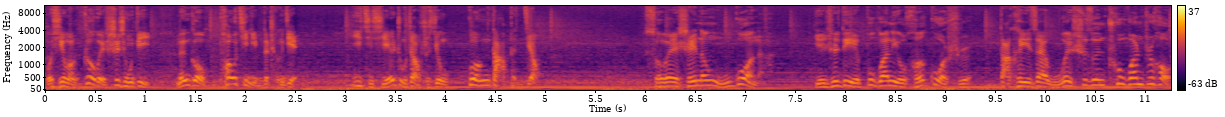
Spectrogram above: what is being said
我希望各位师兄弟能够抛弃你们的成见，一起协助赵师兄光大本教。所谓谁能无过呢？尹师弟，不管你有何过失，大可以在五位师尊出关之后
